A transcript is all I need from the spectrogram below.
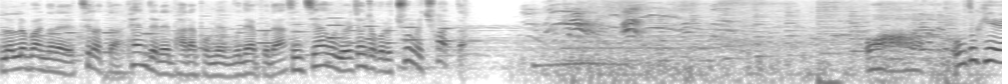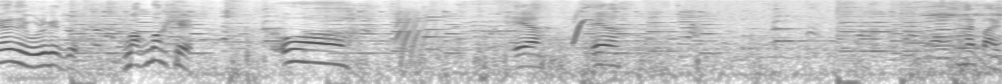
럴러바 노래를 틀었다. 팬들을 바라보며 무대보다 진지하고 열정적으로 춤을 추었다. 와 어떻게 해야 될지 모르겠어. 막막해. 우와. 애야, 애야. 하이파이브.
